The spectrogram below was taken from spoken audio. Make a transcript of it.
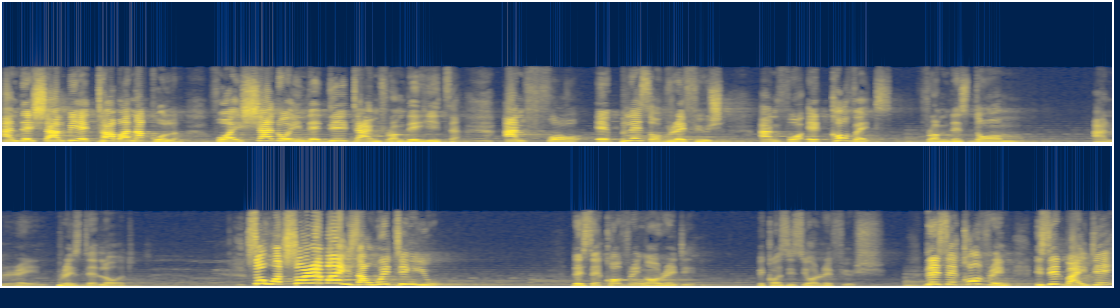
And there shall be a tabernacle for a shadow in the daytime from the heat, and for a place of refuge, and for a covert from the storm and rain. Praise the Lord. So, whatsoever is awaiting you, there's a covering already because it's your refuge. There's a covering. Is it by day?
